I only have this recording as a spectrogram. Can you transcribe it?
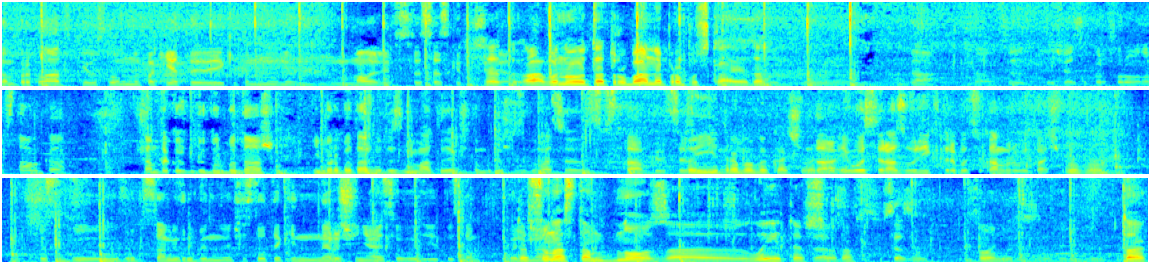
там прокладки, условно пакети, які там, ну, мало ли, все, скидки. Це, а, воно та труба не пропускає, так? Да? Да, да, це виходить перфорована вставка. Там також буде барботаж, і барботаж буде знімати, якщо там буде щось збиватися, з вставки. Це То її треба викачувати. Да, і ось раз у рік треба цю камеру викачувати. Угу. Тобто е, самі грубі частоти, які не розчиняються в воді. Тобто, там, Тобто у нас там дно залите, все, так? Да? Все звук. Понял. Так,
